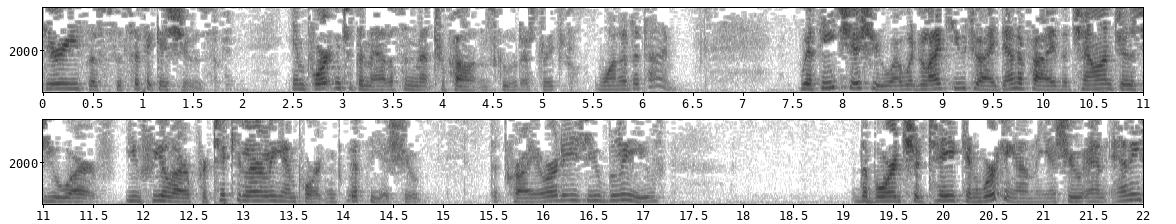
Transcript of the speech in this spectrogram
series of specific issues. Okay important to the Madison Metropolitan School District one at a time. With each issue, I would like you to identify the challenges you are you feel are particularly important with the issue, the priorities you believe the board should take in working on the issue, and any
